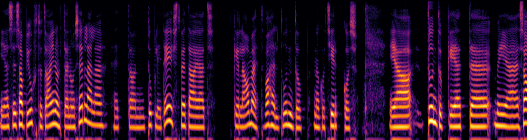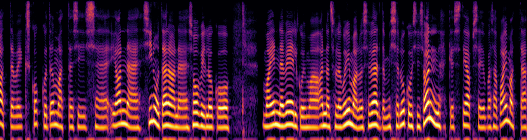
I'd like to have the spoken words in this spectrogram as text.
ja see saab juhtuda ainult tänu sellele, et on tublid eestvedajad, kelle amet vahel tundub nagu tsirkus. ja tundubki, et äh, meie saate võiks kokku tõmmata siis äh, Janne, sinu tänane soovilugu ma enne veel, kui ma annan sulle võimaluse öelda, mis see lugu siis on, kes teab, see juba saab aimata.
